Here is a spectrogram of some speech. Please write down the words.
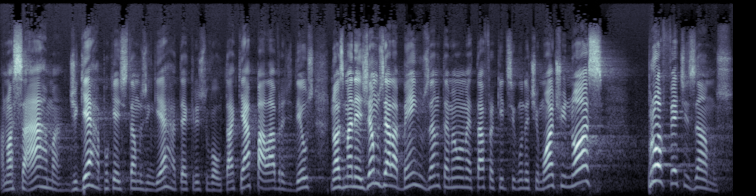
a nossa arma de guerra, porque estamos em guerra até Cristo voltar, que é a palavra de Deus. Nós manejamos ela bem, usando também uma metáfora aqui de 2 Timóteo, e nós profetizamos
